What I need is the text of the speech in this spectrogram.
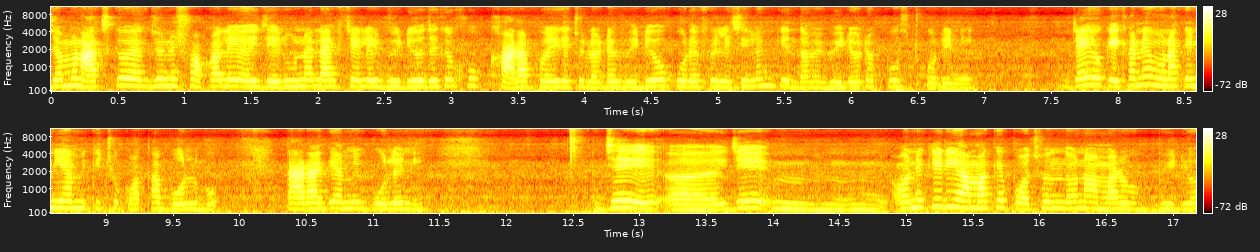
যেমন আজকেও একজনের সকালে ওই যে রুনা লাইফস্টাইলের ভিডিও দেখে খুব খারাপ হয়ে গেছিল। একটা ভিডিও করে ফেলেছিলাম কিন্তু আমি ভিডিওটা পোস্ট করিনি। যাই হোক, এখানে ওনাকে নিয়ে আমি কিছু কথা বলব। তার আগে আমি বলে নিই। যে যে অনেকেরই আমাকে পছন্দ না আমার ভিডিও।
